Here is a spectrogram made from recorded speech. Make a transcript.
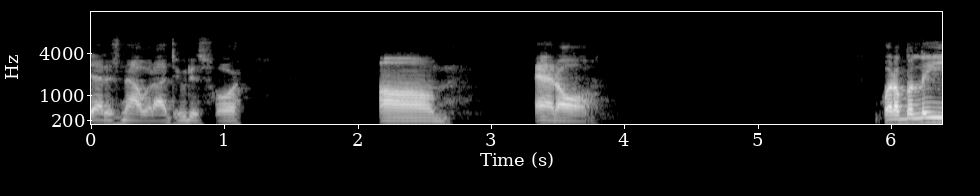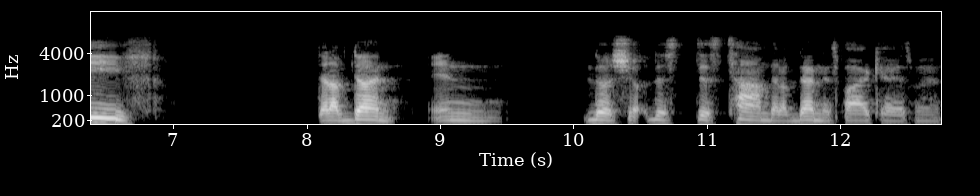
that is not what I do this for, um, at all. What I believe that I've done in the show, this this time that I've done this podcast, man,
